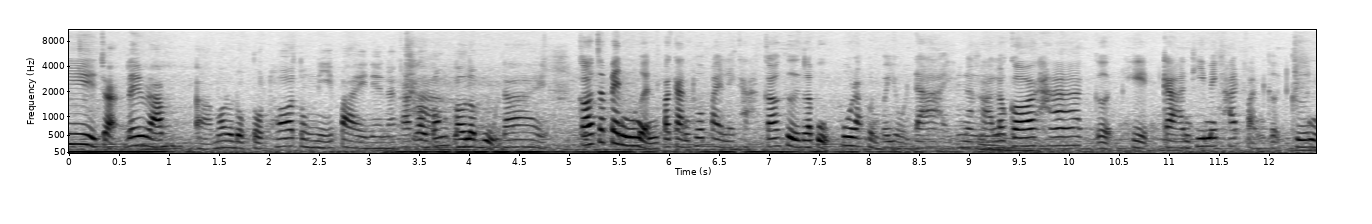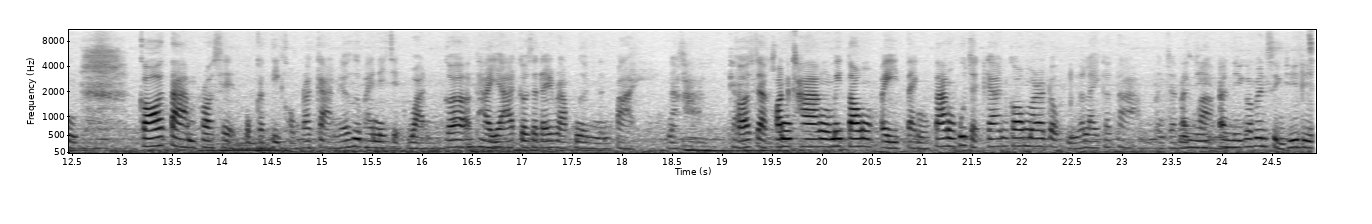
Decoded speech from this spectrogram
ที่จะได้รับอ่ามรดกตกทอดตรงนี้ไปเนี่ยนะคะค่ะเราต้องเราระบุได้ ก็จะเป็นเหมือนประกันทั่วไปเลยค่ะ ก็คือระบุผู้รับผลประโยชน์ได้นะคะอืมแล้วก็ถ้าเกิดเหตุการณ์ที่ไม่คาดฝันเกิดขึ้น ก็ตาม process ปกติของประกันก็คือภายใน 7 วัน ก็ทายาทก็จะได้รับเงินนั้นไปนะคะค่ะก็จะค่อนข้างไม่ต้องไปแต่งตั้งผู้จัดการกองมรดกหรืออะไรก็ตาม มันจะอัมีนคนี้วาม อันนี้ก็เป็นสิ่งที่ดี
